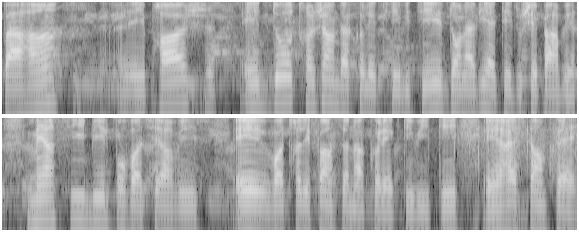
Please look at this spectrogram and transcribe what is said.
parents et proches et d'autres gens de la collectivité dont la vie a été touchée par Bill. Merci, Bill, pour votre service et votre défense de notre collectivité et reste en paix.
